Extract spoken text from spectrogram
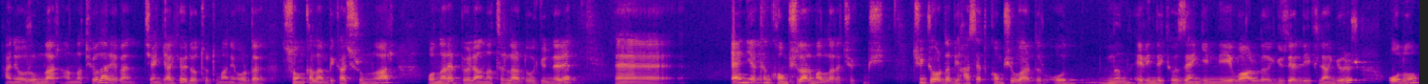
Hani o Rumlar anlatıyorlar ya ben Çengelköy'de oturdum. Hani orada son kalan birkaç Rumlu var. Onlar hep böyle anlatırlardı o günleri. Ee, en yakın komşular mallara çökmüş. Çünkü orada bir haset komşu vardır. Onun evindeki o zenginliği, varlığı, güzelliği falan görür. Onu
